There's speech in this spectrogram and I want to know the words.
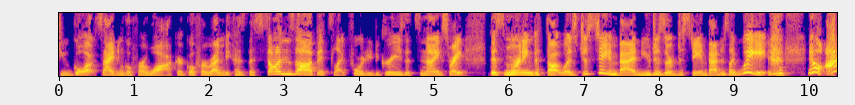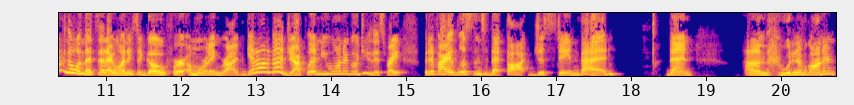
to go outside and go for a walk or go for a run because the sun's up. It's like 40 degrees. It's nice, right? This morning, the thought was just stay in bed. You deserve to stay in bed. it's like, wait, no, I'm the one that said I wanted to go for a morning run. Get out of bed, Jacqueline. You want to go do this, right? But if I had listened to that thought, just stay in bed, then um, wouldn't have gone and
